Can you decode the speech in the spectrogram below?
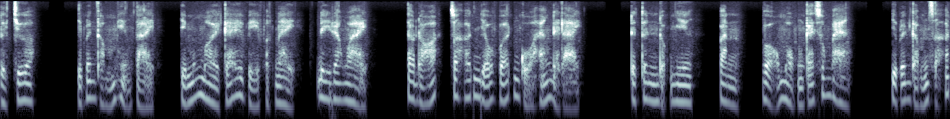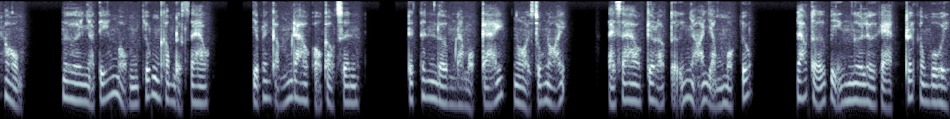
được chưa? Diệp Linh Cẩm hiện tại chỉ muốn mời cái vị Phật này đi ra ngoài, sau đó xóa hết dấu vết của hắn để lại. Địch tinh đột nhiên vành vỗ một cái xuống bàn. Diệp Linh Cẩm sợ hết hồn người nhỏ tiếng một chút không được sao. Diệp Liên Cẩm đau khổ cầu xin. Địch tinh lườm là một cái, ngồi xuống nói. Tại sao kêu lão tử nhỏ giọng một chút? Lão tử bị ngươi lừa gạt rất không vui.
